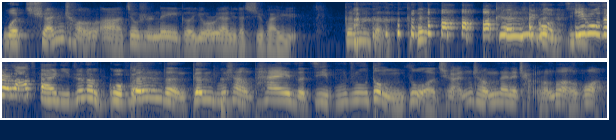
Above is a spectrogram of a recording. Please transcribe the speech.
我全程啊就是那个幼儿园里的徐怀钰，根本 根根还给我本别给我在拉踩，你真的很过分。根本跟不上拍子，记不住动作，全程在那场上乱晃。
